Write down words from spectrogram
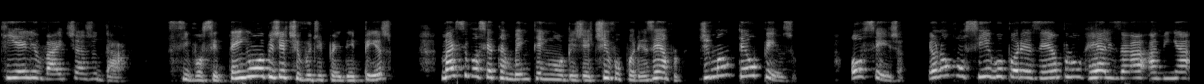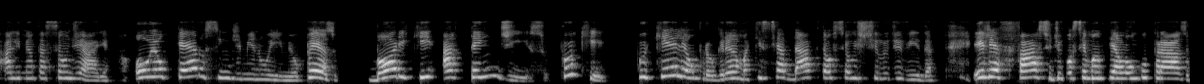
que ele vai te ajudar. Se você tem um objetivo de perder peso, mas se você também tem um objetivo, por exemplo, de manter o peso. Ou seja, eu não consigo, por exemplo, realizar a minha alimentação diária, ou eu quero sim diminuir meu peso, Key atende isso. Por quê? Porque ele é um programa que se adapta ao seu estilo de vida. Ele é fácil de você manter a longo prazo.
